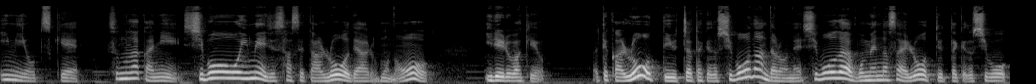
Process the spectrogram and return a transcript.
意味をつけその中に脂肪をイメージさせたローであるものを入れるわけよ。てかローって言っちゃったけど脂肪なんだろうね脂肪だごめんなさいローって言ったけど脂肪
